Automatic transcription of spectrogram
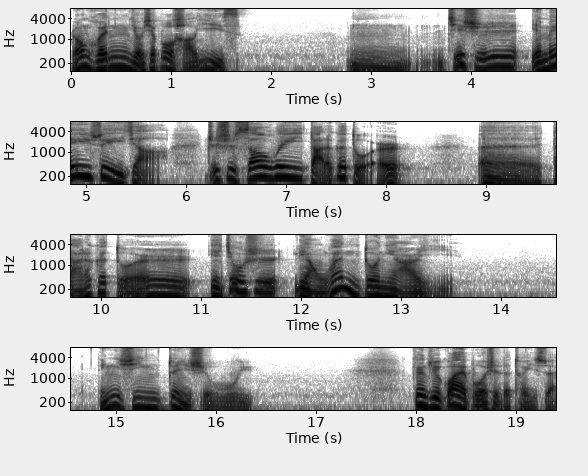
龙魂有些不好意思：“嗯，其实也没睡觉，只是稍微打了个盹儿。”呃，打了个盹儿，也就是两万多年而已。林星顿时无语。根据怪博士的推算，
